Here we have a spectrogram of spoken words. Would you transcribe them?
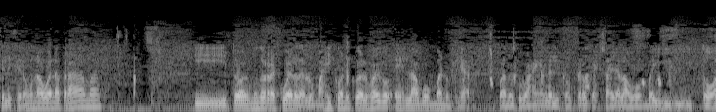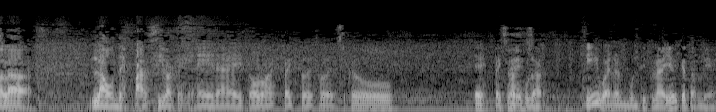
que le hicieron una buena trama, y todo el mundo recuerda, lo más icónico del juego es la bomba nuclear. Cuando tú vas en el helicóptero que estalla la bomba y toda la, la onda expansiva que genera y todos los aspectos de eso, de eso quedó espectacular. Y bueno, el multiplayer que también,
